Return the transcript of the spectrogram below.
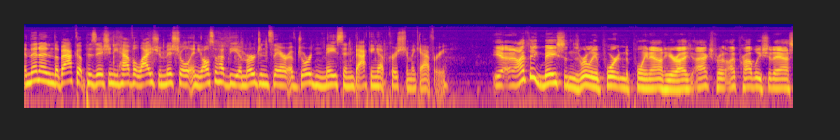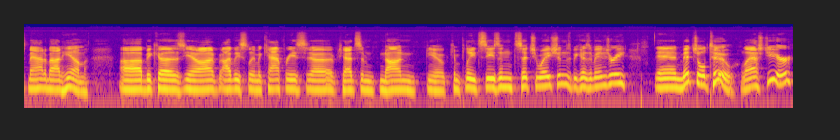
And then in the backup position, you have Elijah Mitchell, and you also have the emergence there of Jordan Mason backing up Christian McCaffrey. Yeah, I think Mason's really important to point out here. I actually I probably should ask Matt about him uh, because you know obviously McCaffrey's uh, had some non you know complete season situations because of injury, and Mitchell too last year.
